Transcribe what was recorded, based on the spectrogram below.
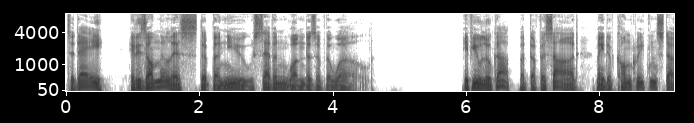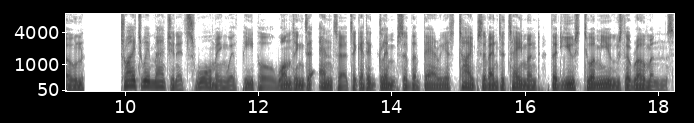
Today, it is on the list of the new seven wonders of the world. If you look up at the facade made of concrete and stone, try to imagine it swarming with people wanting to enter to get a glimpse of the various types of entertainment that used to amuse the Romans.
